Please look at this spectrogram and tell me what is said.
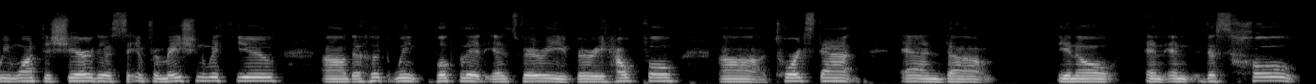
we want to share this information with you. Uh, the Hoodwink booklet is very, very helpful uh, towards that. And, um, you know, and, and this whole,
